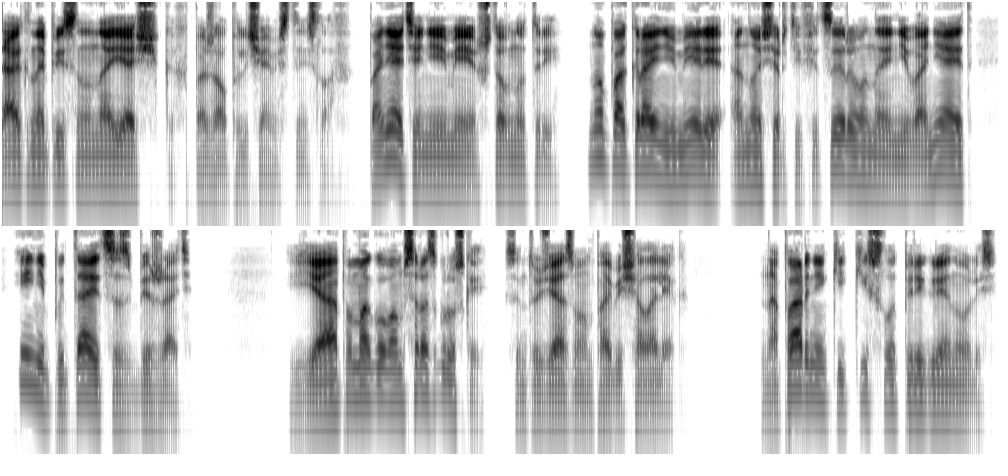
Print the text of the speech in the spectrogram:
«Так написано на ящиках», — пожал плечами Станислав. «Понятия не имею, что внутри. Но, по крайней мере, оно сертифицированное, не воняет и не пытается сбежать. «Я помогу вам с разгрузкой», — с энтузиазмом пообещал Олег. Напарники кисло переглянулись.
